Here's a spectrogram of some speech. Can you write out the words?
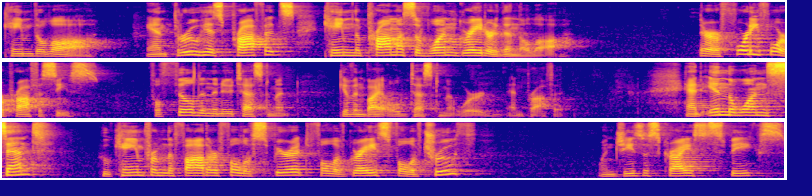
came the law. And through his prophets came the promise of one greater than the law. There are 44 prophecies fulfilled in the New Testament given by Old Testament word and prophet. And in the one sent, who came from the Father, full of spirit, full of grace, full of truth, when Jesus Christ speaks,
